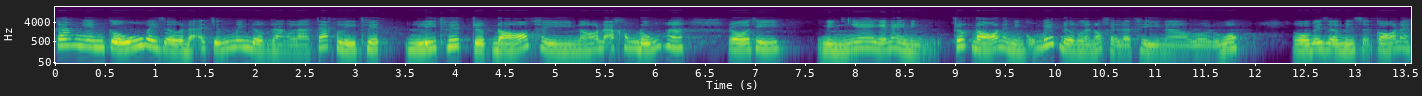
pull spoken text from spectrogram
các nghiên cứu bây giờ đã chứng minh được rằng là các lý thuyết lý thuyết trước đó thì nó đã không đúng ha. Rồi thì mình nghe cái này mình trước đó này mình cũng biết được là nó phải là thì nào rồi đúng không? Rồi bây giờ mình sẽ có này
